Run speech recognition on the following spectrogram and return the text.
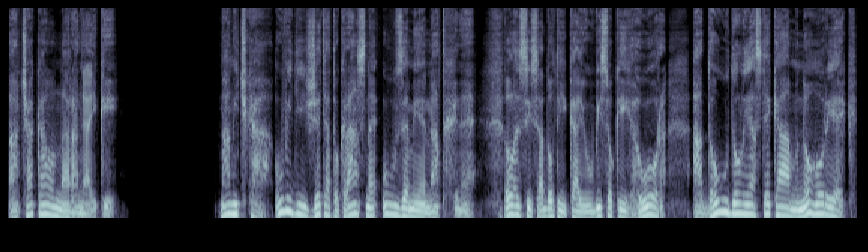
a čakal na raňajky. Mamička, uvidíš, že ťa to krásne územie nadchne. Lesy sa dotýkajú vysokých hôr a do údolia steká mnoho riek.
